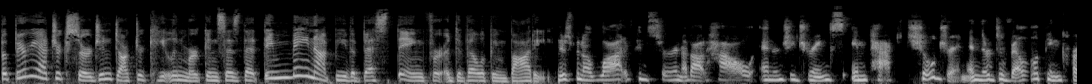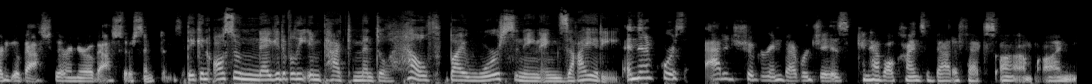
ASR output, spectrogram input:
But bariatric surgeon Dr. Caitlin Merkin says that they may not be the best thing for a developing body. There's been a lot of concern about how energy drinks drinks impact children and they're developing cardiovascular and neurovascular symptoms. They can also negatively impact mental health by worsening anxiety. And then, of course, added sugar in beverages can have all kinds of bad effects um, on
